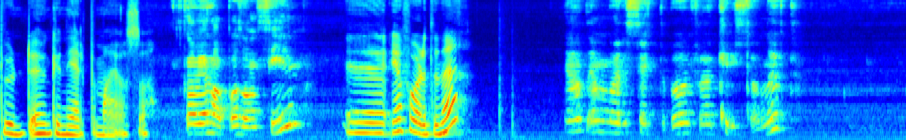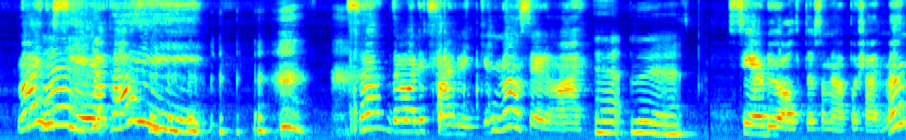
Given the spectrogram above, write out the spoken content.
burde hun kunne hjelpe meg også. Skal vi ha på sånn film? Eh, jeg får det til det? Ja, det må bare sette på for å krysse den ut. Nei, nå ser jeg deg! Se, det var litt feil vinkel. Nå ser du meg. Ja, det. Ser du alt det som er på skjermen?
